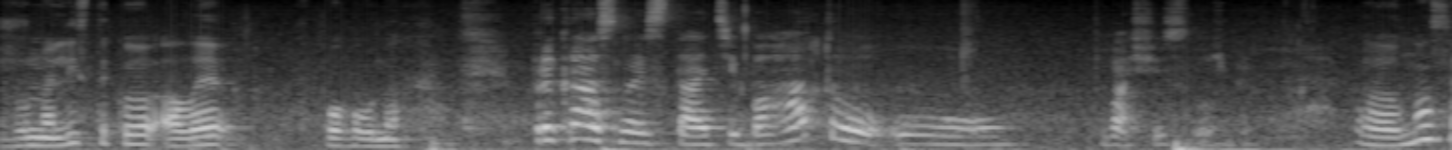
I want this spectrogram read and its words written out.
з журналістикою, але в погонах. Прекрасної статі багато у вашій службі. Е, У нас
